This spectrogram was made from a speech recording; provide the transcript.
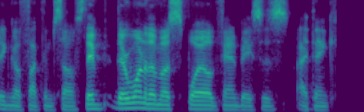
They can go fuck themselves. They've they're one of the most spoiled fan bases, I think."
